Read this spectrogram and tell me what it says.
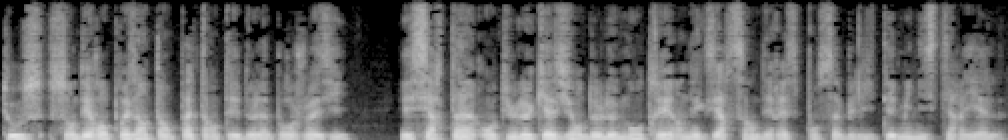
Tous sont des représentants patentés de la bourgeoisie, et certains ont eu l'occasion de le montrer en exerçant des responsabilités ministérielles.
